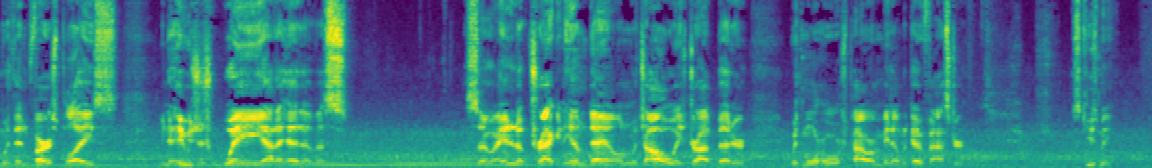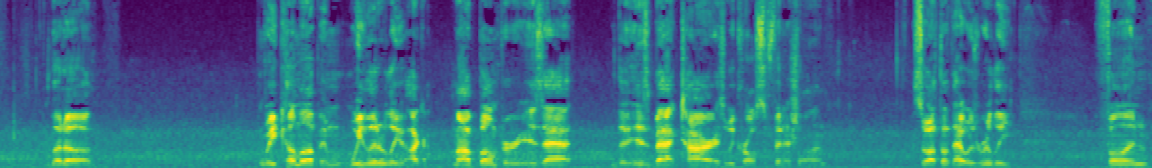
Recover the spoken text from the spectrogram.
within first place, you know, he was just way out ahead of us. So I ended up tracking him down, which I always drive better with more horsepower and being able to go faster. Excuse me. But uh we come up and we literally like my bumper is at the his back tire as we cross the finish line. So I thought that was really fun.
